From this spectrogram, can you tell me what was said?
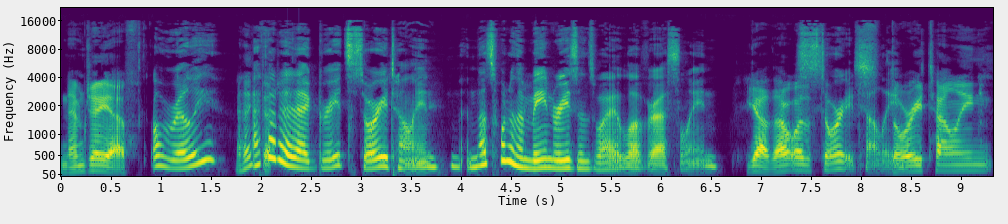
and MJF. Oh really? I think I that, thought it had great storytelling. And that's one of the main reasons why I love wrestling. yeah, that was storytelling. Storytelling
